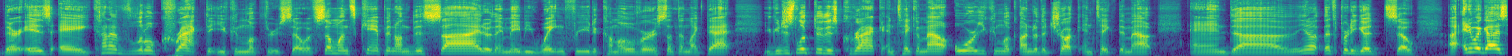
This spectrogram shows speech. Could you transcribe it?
there is a kind of little crack that you can look through. So if someone's camping on this side, or they may be waiting for you to come over or something like that. You can just look through this crack and take them out, or you can look under the truck and take them out. And, uh, you know, that's pretty good. So, uh, anyway, guys,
